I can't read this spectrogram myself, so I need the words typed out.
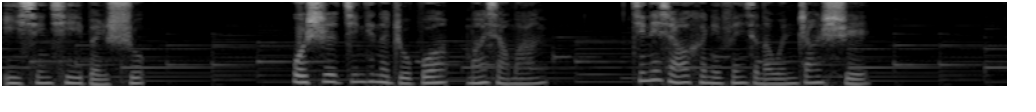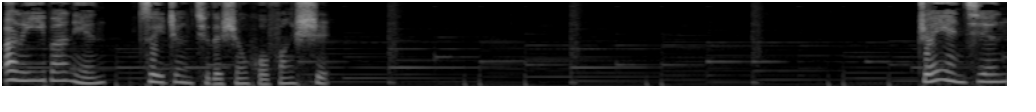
一星期一本书，我是今天的主播芒小芒。今天想要和你分享的文章是：二零一八年最正确的生活方式。转眼间，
